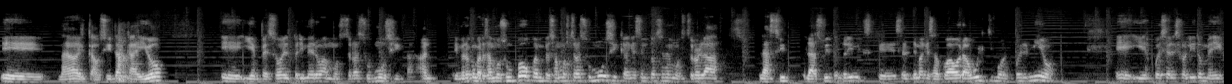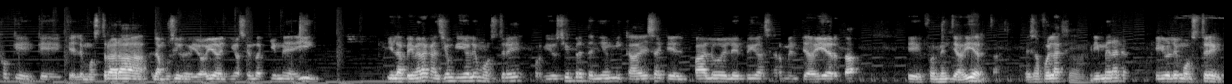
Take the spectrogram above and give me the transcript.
eh, nada, el causita cayó eh, y empezó el primero a mostrar su música. Primero conversamos un poco, empezó a mostrar su música, en ese entonces me mostró la, la, suite, la suite Remix, que es el tema que sacó ahora último, después el mío. Eh, y después él solito me dijo que, que, que, le mostrara la música que yo había venido haciendo aquí en Medellín. Y la primera canción que yo le mostré, porque yo siempre tenía en mi cabeza que el palo del EP iba a ser mente abierta, eh, fue Mente Abierta. Esa fue la primera canción que yo le mostré.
